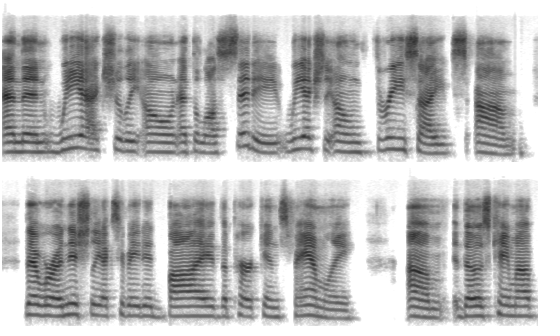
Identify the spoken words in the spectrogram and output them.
And then we actually own at the Lost City, we actually own three sites um, that were initially excavated by the Perkins family. Um, those came up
